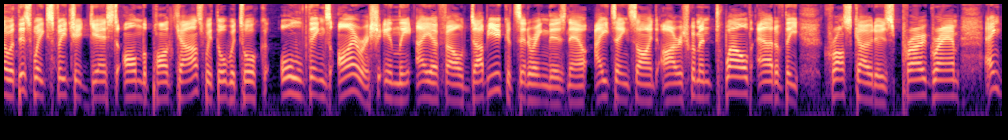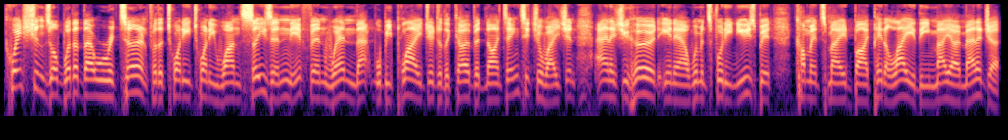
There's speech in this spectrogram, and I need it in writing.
So, with this week's featured guest on the podcast, we thought we'd talk all things Irish in the AFLW, considering there's now 18 signed Irish women, 12 out of the Crosscoders program, and questions of whether they will return for the 2021 season, if and when that will be played due to the COVID 19 situation. And as you heard in our women's footy news bit, comments made by Peter Leahy, the Mayo manager,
